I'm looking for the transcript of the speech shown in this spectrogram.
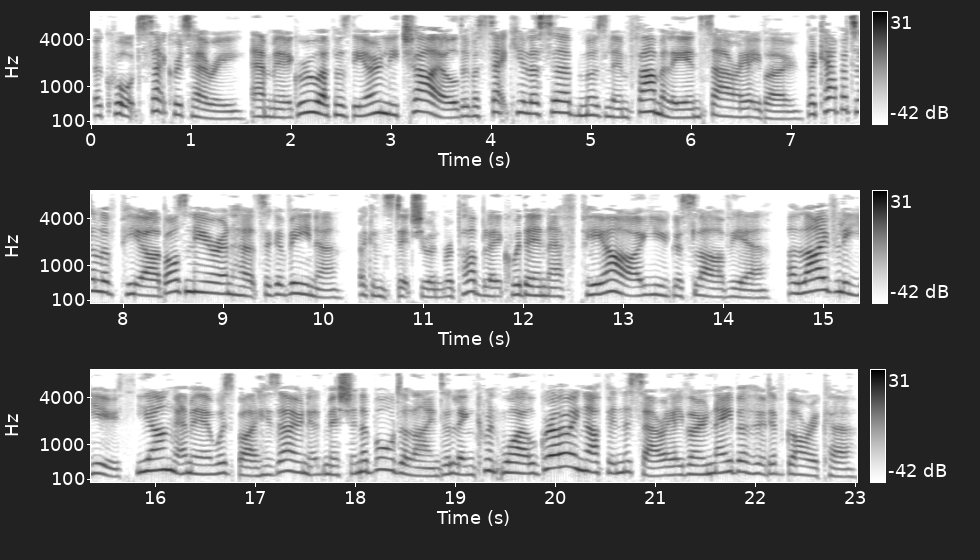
a court secretary. Emir grew up as the only child of a secular Serb Muslim family in Sarajevo, the capital of PR Bosnia and Herzegovina, a constituent republic within FPR Yugoslavia. A lively youth, young Emir was by his own admission a borderline delinquent while growing up in the Sarajevo neighborhood of Gorica.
